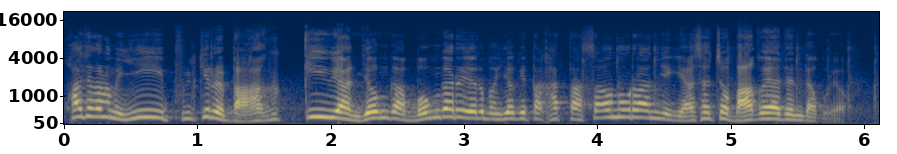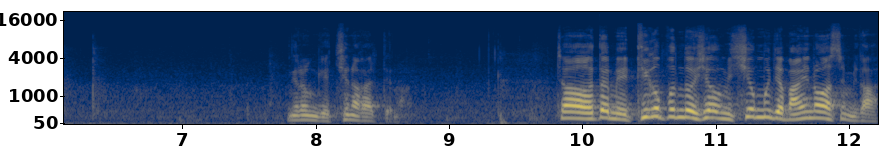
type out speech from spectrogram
화재가 나면 이 불길을 막기 위한 연가 뭔가를 여러분 여기다 갖다 써놓으라는 얘기 아셨죠? 막아야 된다고요. 이런 게 지나갈 때는. 자, 그 다음에 디귿번도 시험, 시험 문제 많이 나왔습니다.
